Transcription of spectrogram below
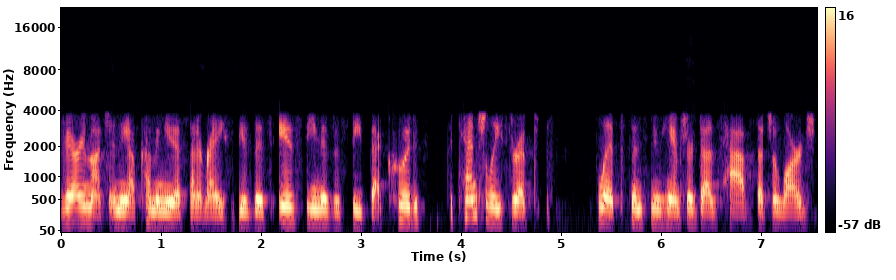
very much in the upcoming U.S. Senate race because this is seen as a seat that could potentially flip, flip since New Hampshire does have such a large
